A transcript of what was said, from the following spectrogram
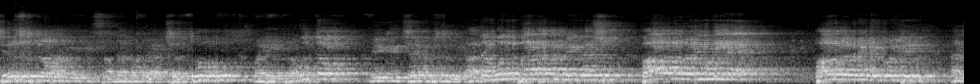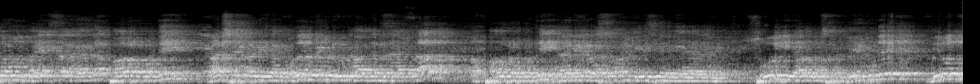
చేస్తున్నామని ఈ సందర్భంగా చెప్తూ మరి ప్రభుత్వం మీకు చేరుస్తుంది అంతకుముందు పాలకులు మీకు తెలుసు పాలన ముడియే పావుల వెండి కొట్టింది. అంతకుముందు వైఎస్ఆర్ కాదా పావుల మంది రాజశేఖర రెడ్డి గారు మొదలు కాంగ్రెస్ కాదా ఆ పావుల మంది దానికి రాష్ట్రంలో కేసీఆర్ గారు సోయి ఆలోచన లేకుంటే ఈరోజు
